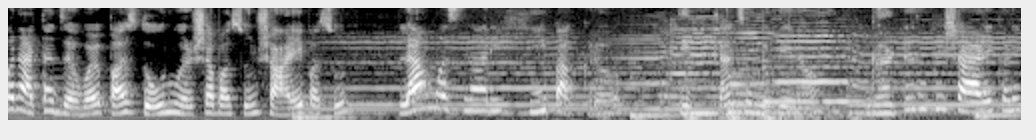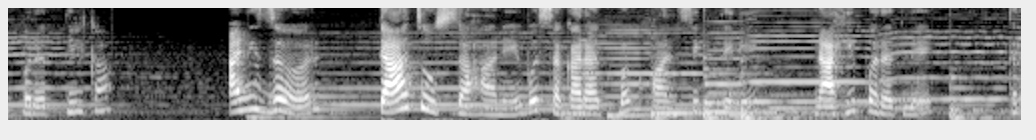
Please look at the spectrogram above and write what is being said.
पण आता जवळपास दोन वर्षापासून शाळेपासून लांब असणारी ही पाखरं तितक्याच उमेदीनं घटरूपी शाळेकडे परततील का? आणि जर त्याच उत्साहाने व सकारात्मक मानसिकतेने नाही परतले तर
